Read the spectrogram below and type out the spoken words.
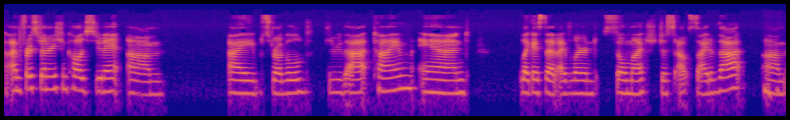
I'm first generation college student. Um, I struggled through that time and like I said, I've learned so much just outside of that. Mm-hmm. Um,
